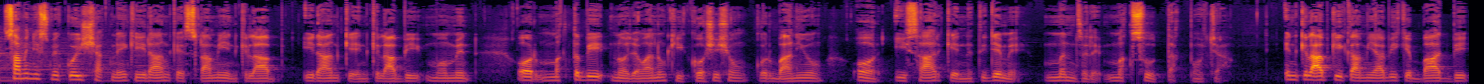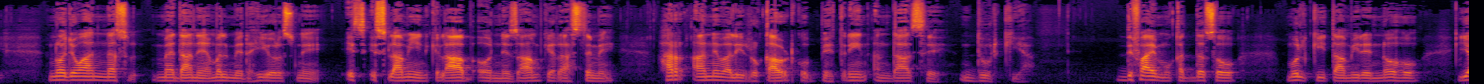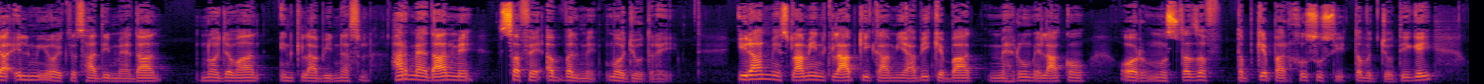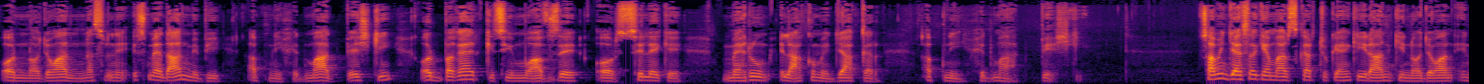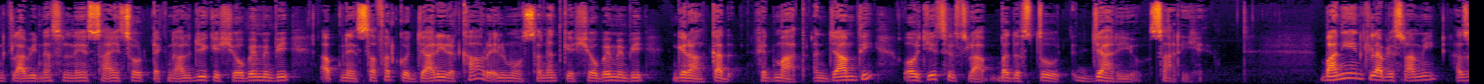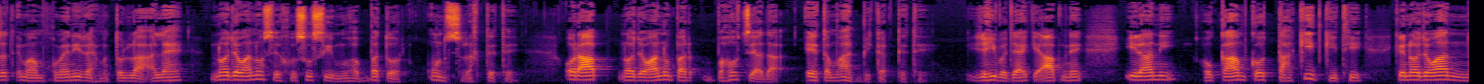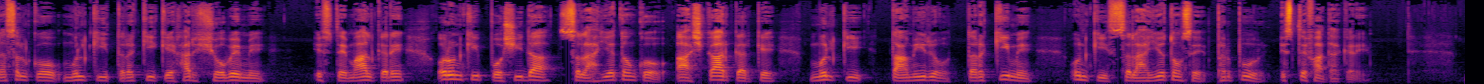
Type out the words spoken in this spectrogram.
سامن اس میں کوئی شک نہیں کہ ایران کے اسلامی انقلاب، ایران کے انقلابی مومن اور مکتبی نوجوانوں کی کوششوں، قربانیوں اور ایثار کے نتیجے میں منزل مقصود تک پہنچا۔ انقلاب کی کامیابی کے بعد بھی نوجوان نسل میدان عمل میں رہی اور اس نے اس اسلامی انقلاب اور نظام کے راستے میں ہر آنے والی رکاوٹ کو بہترین انداز سے دور کیا۔ دفاع مقدس ہو، ملک کی تعمیر نو ہو یا علمی و اقتصادی میدان، نوجوان انقلابی نسل ہر میدان میں صف اول میں موجود رہی۔ ایران میں اسلامی انقلاب کی کامیابی کے بعد محروم علاقوں اور مستضف طبقے پر خصوصی توجہ دی گئی اور نوجوان نسل نے اس میدان میں بھی اپنی خدمات پیش کی اور بغیر کسی معاوضے اور سلے کے محروم علاقوں میں جا کر اپنی خدمات پیش کی سامن جیسا کہ ہم عرض کر چکے ہیں کہ ایران کی نوجوان انقلابی نسل نے سائنس اور ٹیکنالوجی کے شعبے میں بھی اپنے سفر کو جاری رکھا اور علم و صنعت کے شعبے میں بھی گراں قد خدمات انجام دی اور یہ سلسلہ بدستور جاری و ساری ہے۔ بانی انقلاب اسلامی حضرت امام خمینی رحمۃ اللہ علیہ نوجوانوں سے خصوصی محبت اور انس رکھتے تھے اور آپ نوجوانوں پر بہت زیادہ اعتماد بھی کرتے تھے۔ یہی وجہ ہے کہ آپ نے ایرانی حکام کو تاکید کی تھی کہ نوجوان نسل کو ملک کی ترقی کے ہر شعبے میں استعمال کریں اور ان کی پوشیدہ صلاحیتوں کو آشکار کر کے ملک کی تعمیر و ترقی میں ان کی صلاحیتوں سے بھرپور استفادہ کریں۔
